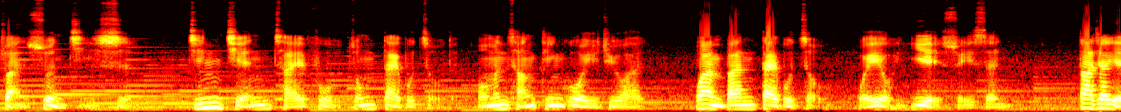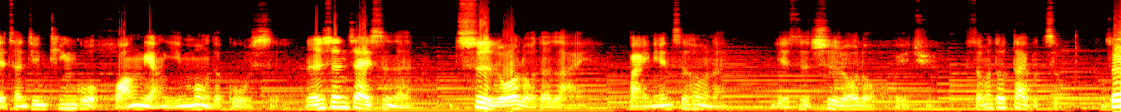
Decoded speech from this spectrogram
转瞬即逝。金钱财富终带不走的。我们常听过一句话：万般带不走，唯有业随身。大家也曾经听过黄粱一梦的故事。人生在世呢，赤裸裸的来，百年之后呢，也是赤裸裸回去，什么都带不走。所以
